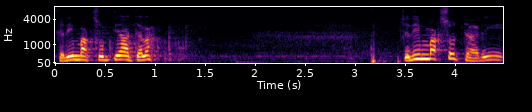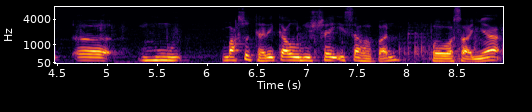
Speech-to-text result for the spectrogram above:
Jadi maksudnya adalah jadi maksud dari uh, maksud dari kaunu syai'i sababan bahwasanya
